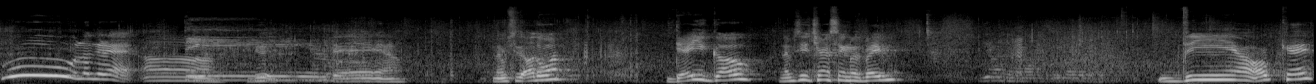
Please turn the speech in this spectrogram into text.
Woo! Look at that. Uh, dude, damn. Let me see the other one. There you go. Let me see the turn signals, baby. Damn. Okay.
